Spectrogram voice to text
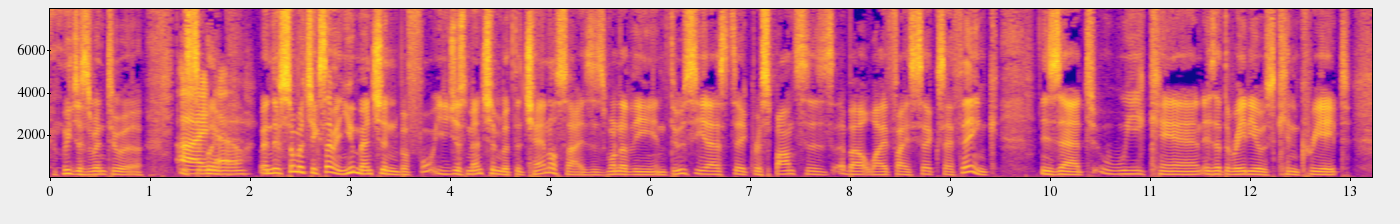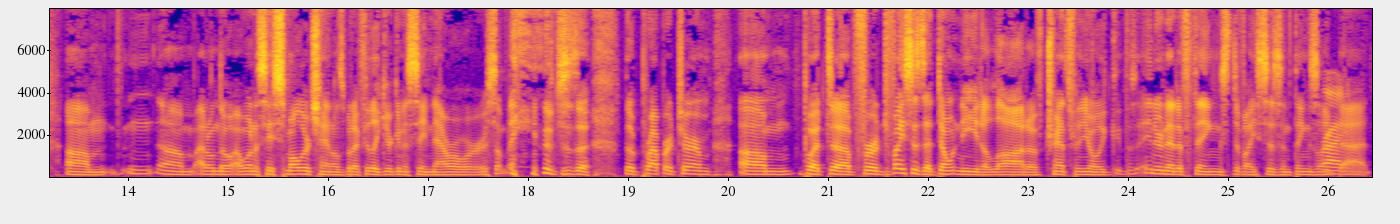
we just went to a. I know. And there's so much excitement. You mentioned before. You just mentioned with the channel sizes. One of the enthusiastic responses about Wi-Fi six, I think, is that we can is that the radios can create. Um, um, I don't know. I want to say smaller channels, but I feel like you're going to say narrower or something, which is a, the proper term. Um, but uh, for devices that don't need a lot lot of transfer, you know, like the Internet of Things devices and things like right. that.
